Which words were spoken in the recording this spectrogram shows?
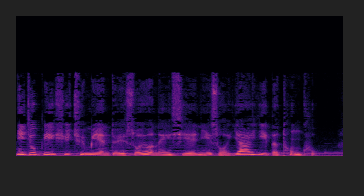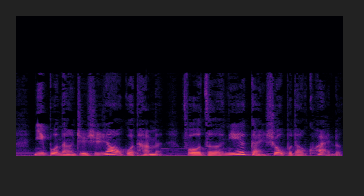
你就必须去面对所有那些你所压抑的痛苦。你不能只是绕过他们，否则你也感受不到快乐。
